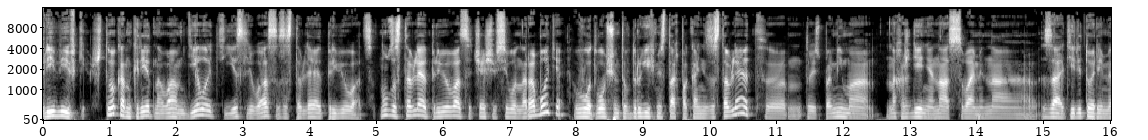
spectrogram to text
Прививки. Что конкретно вам делать, если вас заставляют прививаться? Ну, заставляют прививаться чаще всего на работе. Вот, в общем-то, в других местах пока не заставляют. Эм, то есть, помимо нахождения нас с вами на, за, территориями,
